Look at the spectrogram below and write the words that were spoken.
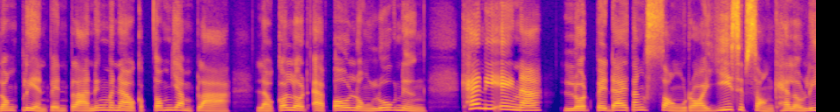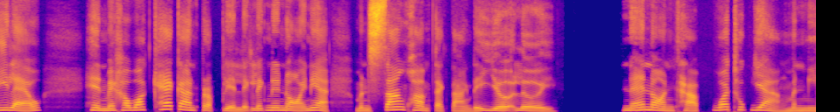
ลองเปลี่ยนเป็นปลานึ่งมะนาวกับต้มยำปลา แล้วก็ลดแอปเปิลลงลูกหนึ่ง แค่นี้เองนะ ลดไปได้ตั้ง 222 แคลอรี่แล้ว เห็นไหมคะว่าแค่การปรับเปลี่ยนเล็กๆ น้อยๆเนี่ย มันสร้างความแตกต่างได้เยอะเลย แน่นอนครับว่าทุกอย่างมันมี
